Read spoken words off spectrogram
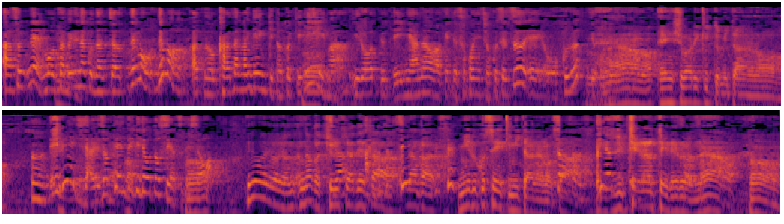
あそれねもう食べれなくなっちゃう、でもでもあの体が元気の時に、まあ、色って言って胃に穴を開けてそこに直接栄養を送るっていうこと、ね、塩子割りキットみたいなの。うん。でイメージであれでしょ？点滴で落とすやつでしょ、いやいやいやなんか注射でさなんかミルクセーキみたいなのさピューって入れるよね。そ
